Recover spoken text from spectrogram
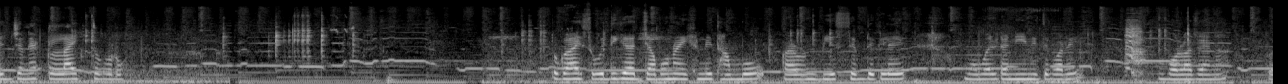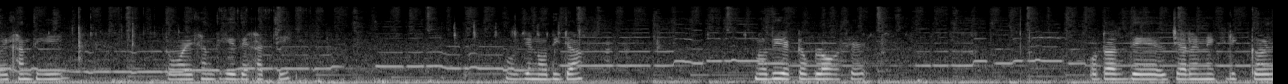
এর জন্য একটা লাইক তো করো। তো গাইস ওইদিকে আর যাব না, এখানেই থামবো। কারণ বিএসএফ দেখলে মোবাইলটা নিয়ে নিতে পারে, বলা যায় না। তো এখান থেকেই তোমার এখান থেকেই দেখাচ্ছি। ওই যে নদীটা। নদীর একটা ব্লগ আছে। ওটা চ্যানেলে ক্লিক করে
